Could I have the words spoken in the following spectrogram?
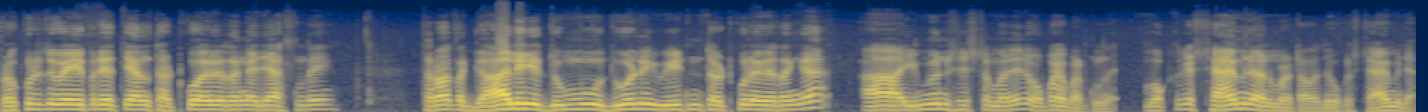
ప్రకృతి వైపరీత్యాలను తట్టుకునే విధంగా చేస్తుంది తర్వాత గాలి దుమ్ము ధూళి వీటిని తట్టుకునే విధంగా ఆ ఇమ్యూన్ సిస్టమ్ అనేది ఉపయోగపడుతుంది. మొక్కకి స్టామినా అనమాట అది ఒక స్టామినా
